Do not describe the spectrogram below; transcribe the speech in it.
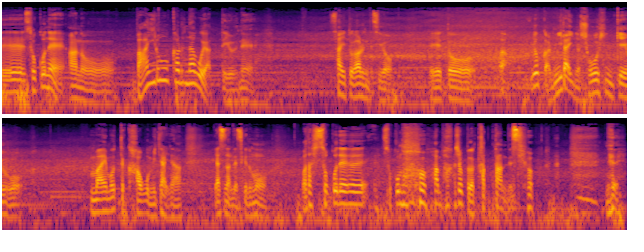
でそこねあのバイローカル名古屋っていうねサイトがあるんですよ。えっ、ー、とあよくある未来の商品券を前もって買おうみたいなやつなんですけども私そこでそこの ハンバーガーショップで買ったんですよ。ね。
